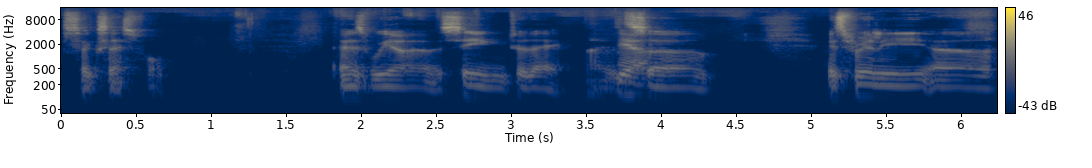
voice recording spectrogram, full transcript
successful as we are seeing today. It's, yeah. Uh, it's really uh,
